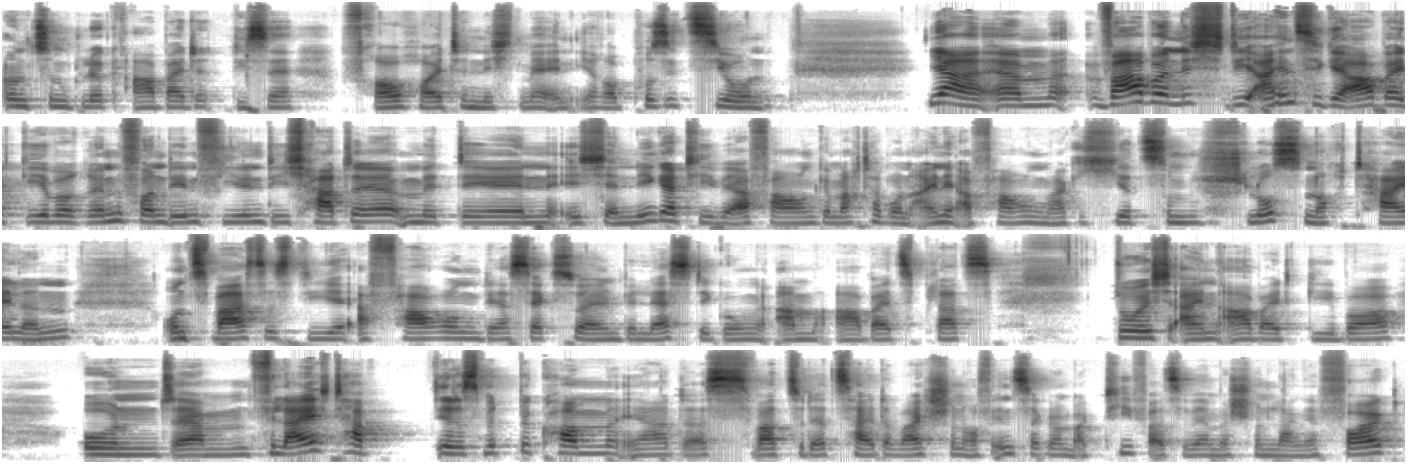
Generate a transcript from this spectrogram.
Und zum Glück arbeitet diese Frau heute nicht mehr in ihrer Position. Ja, ähm, war aber nicht die einzige Arbeitgeberin von den vielen, die ich hatte, mit denen ich negative Erfahrungen gemacht habe. Und eine Erfahrung mag ich hier zum Schluss noch teilen. Und zwar ist es die Erfahrung der sexuellen Belästigung am Arbeitsplatz durch einen Arbeitgeber. Und ähm, vielleicht habt ihr das mitbekommen. Ja, das war zu der Zeit, da war ich schon auf Instagram aktiv, also wer mir schon lange folgt.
